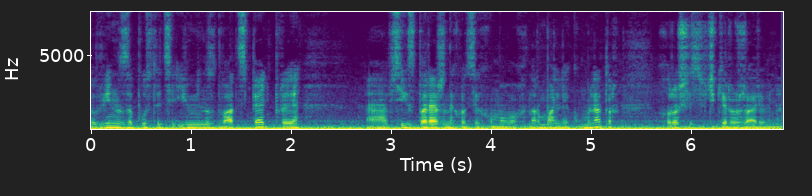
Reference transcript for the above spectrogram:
то він запуститься і в мінус 25 при е, всіх збережених оцих умовах. Нормальний акумулятор, хороші свічки розжарювання.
